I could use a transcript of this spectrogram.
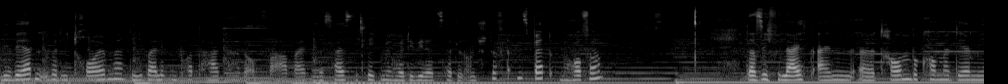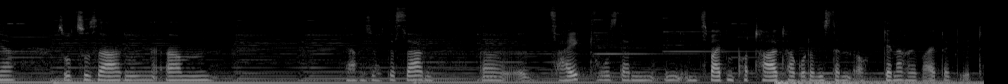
wir werden über die Träume die jeweiligen Portaltage auch verarbeiten. Das heißt, ich lege mir heute wieder Zettel und Stift ans Bett und hoffe, dass ich vielleicht einen äh, Traum bekomme, der mir sozusagen, ähm, ja, wie soll ich das sagen, äh, zeigt, wo es dann in, im zweiten Portaltag oder wie es dann auch generell weitergeht.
